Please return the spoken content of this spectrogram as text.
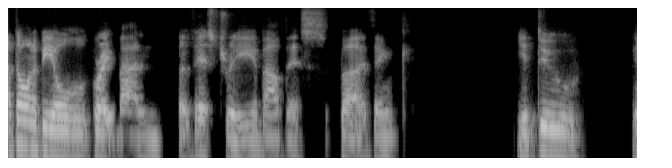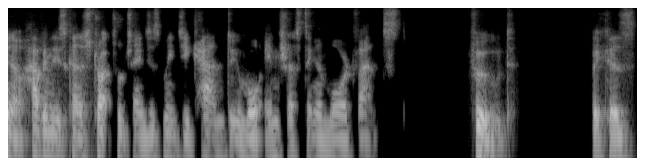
I don't wanna be all great man of history about this, but I think you do you know, having these kind of structural changes means you can do more interesting and more advanced food, because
